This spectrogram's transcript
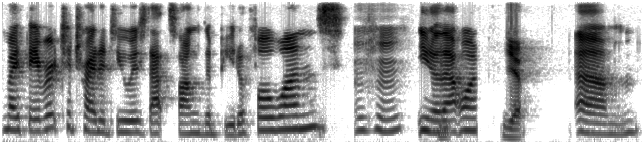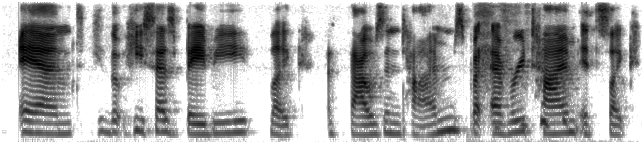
my favorite to try to do is that song the beautiful ones Mhm. you know that one Yep. um and he, he says baby like a thousand times but every time it's like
